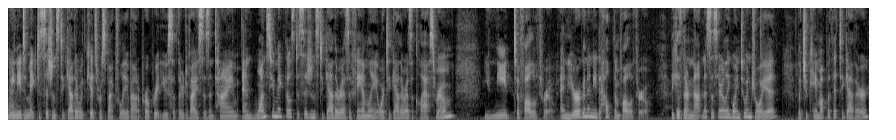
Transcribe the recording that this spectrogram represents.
We need to make decisions together with kids respectfully about appropriate use of their devices and time. And once you make those decisions together as a family or together as a classroom, you need to follow through. And mm-hmm. you're going to need to help them follow through because they're not necessarily going to enjoy it, but you came up with it together.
